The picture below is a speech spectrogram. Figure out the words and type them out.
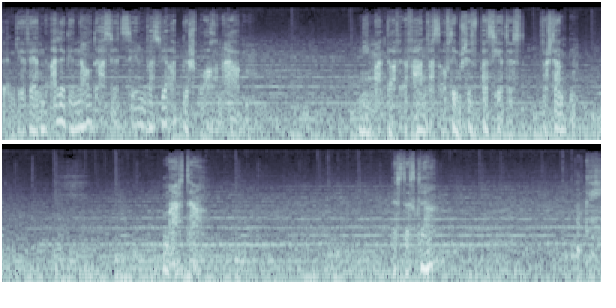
Denn wir werden alle genau das erzählen, was wir abgesprochen haben. Niemand darf erfahren, was auf dem Schiff passiert ist. Verstanden? Martha. Ist das klar? Okay.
